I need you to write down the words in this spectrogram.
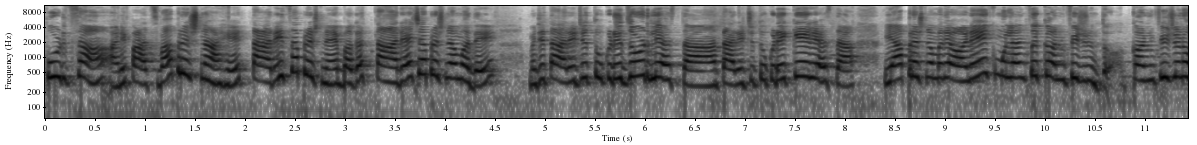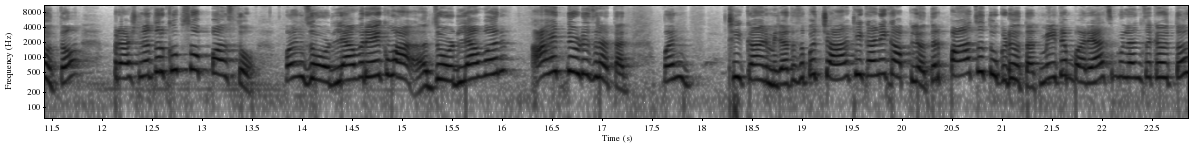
पुढचा आणि पाचवा प्रश्न आहे तारेचा प्रश्न आहे. बघा ताऱ्याच्या प्रश्नामध्ये म्हणजे तारेचे तुकडे जोडले असता तारेचे तुकडे केले असता या प्रश्नामध्ये अनेक मुलांचं कन्फ्युजन होतं कन्फ्युजन होतं. प्रश्न तर खूप सोपा असतो. पण जोडल्यावर एक वा जोडल्यावर आहेत तेवढेच राहतात. पण ठिकाण म्हणजे आता सपोज चार ठिकाणी कापलं तर पाच तुकडे होतात. मी इथे बऱ्याच मुलांचं काय होतं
